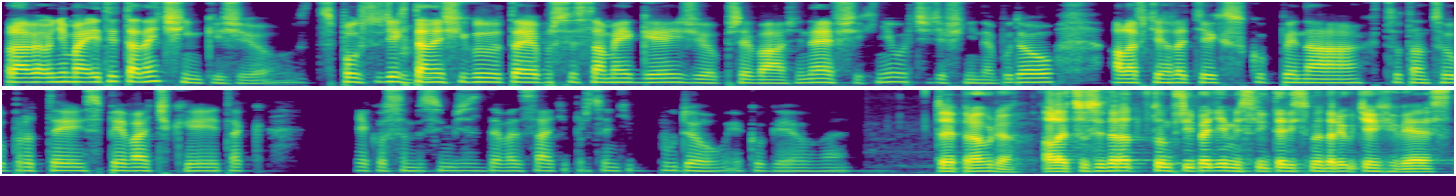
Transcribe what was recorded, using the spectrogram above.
Právě oni mají i ty tanečníky, že jo. Spoustu těch Mhm. tanečníků to je prostě samý gay, že jo, převážně. Ne všichni, určitě všichni nebudou, ale v těchto těch skupinách, co tancují pro ty zpěvačky, tak jako si myslím, že z 90% budou jako gayové. To je pravda. Ale co si teda v tom případě myslíte, když jsme tady u těch hvězd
